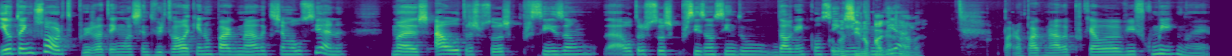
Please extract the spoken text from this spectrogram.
Eu tenho sorte, porque eu já tenho um assistente virtual a quem não pago nada que se chama Luciana. Mas há outras pessoas que precisam, há outras pessoas que precisam sim do, de alguém que consiga Como assim não pagas nada? Pá, não pago nada porque ela vive comigo, não é?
